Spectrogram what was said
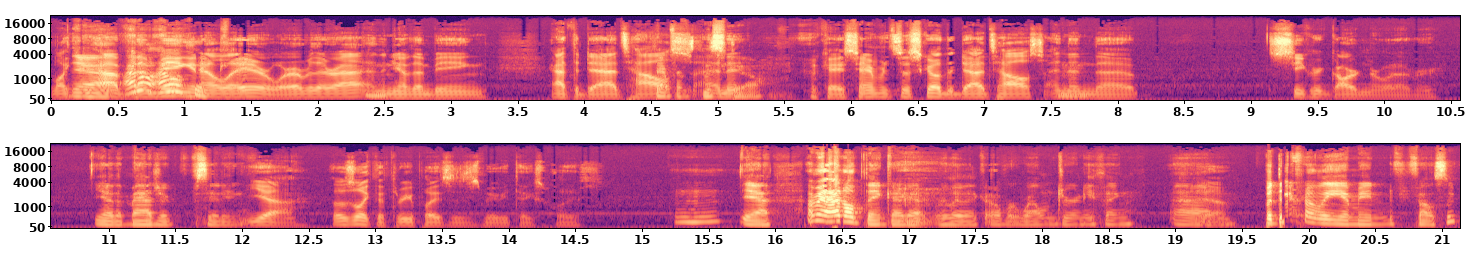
like Yeah, you have them don't- I don't being in think- Mm-hmm. L.A. or wherever they're at, and then you have them being at the dad's San house, and Francisco. then okay, San Francisco, the dad's house, and then Mhm. the secret garden or whatever. yeah, the Magic City. Yeah, those are like the three places this movie takes place. hmm Yeah, I mean, I don't think I got really like overwhelmed or anything. Um, Yeah. But definitely, I mean, if you fell asleep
